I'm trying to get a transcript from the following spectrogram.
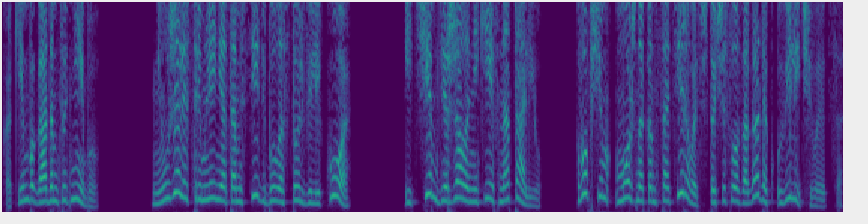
каким бы гадом тут ни был. Неужели стремление отомстить было столь велико? И чем держала Никеев Наталью? В общем, можно констатировать, что число загадок увеличивается.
